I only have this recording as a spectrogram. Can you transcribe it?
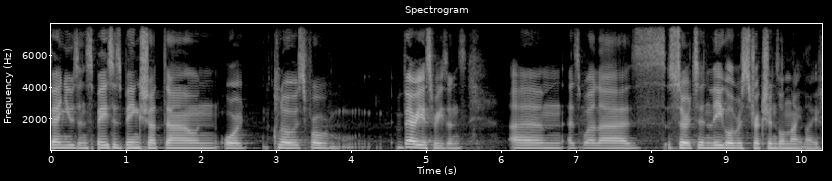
venues and spaces being shut down or closed for various reasons, um, as well as certain legal restrictions on nightlife.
